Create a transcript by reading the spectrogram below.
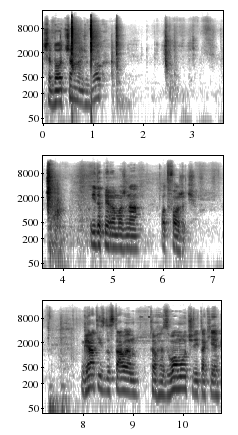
Trzeba odciągnąć w bok i dopiero można otworzyć. Gratis dostałem trochę złomu, czyli takie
